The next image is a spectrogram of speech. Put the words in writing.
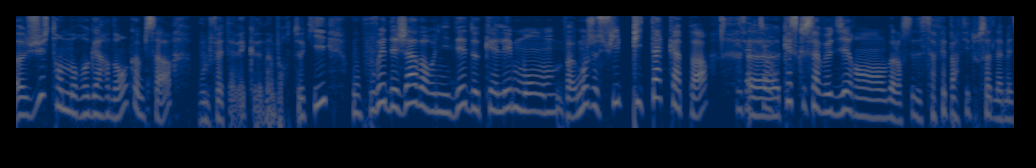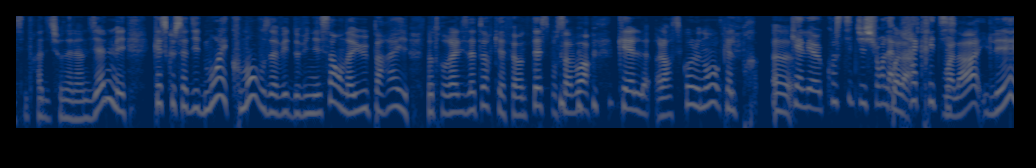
euh, juste en me regardant comme ça, vous le faites avec euh, n'importe qui, vous pouvez déjà avoir une idée de quel est mon. Enfin, moi, je suis Pitta Kappa. Euh, qu'est-ce que ça veut dire en. Alors, ça fait partie tout ça de la médecine traditionnelle indienne, mais qu'est-ce que ça dit de moi et comment vous avez deviner ça. On a eu pareil notre réalisateur qui a fait un test pour savoir quelle. Alors c'est quoi le nom? Quelle, euh, quelle euh, constitution la voilà, prakriti. Voilà, il est.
